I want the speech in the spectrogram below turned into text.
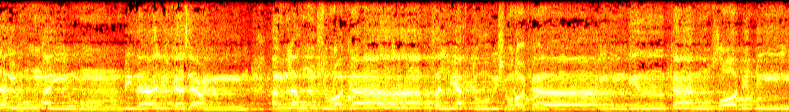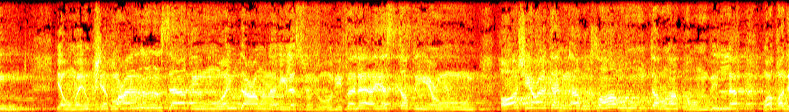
سلهم أيهم بذلك زعيم. أم لهم شركاء فليأتوا بشركائهم إن كانوا صادقين. يوم يكشف عن ساق ويدعون إلى السجود فلا يستطيعون. خاشعة أبصارهم ترهقهم ذلة وقد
